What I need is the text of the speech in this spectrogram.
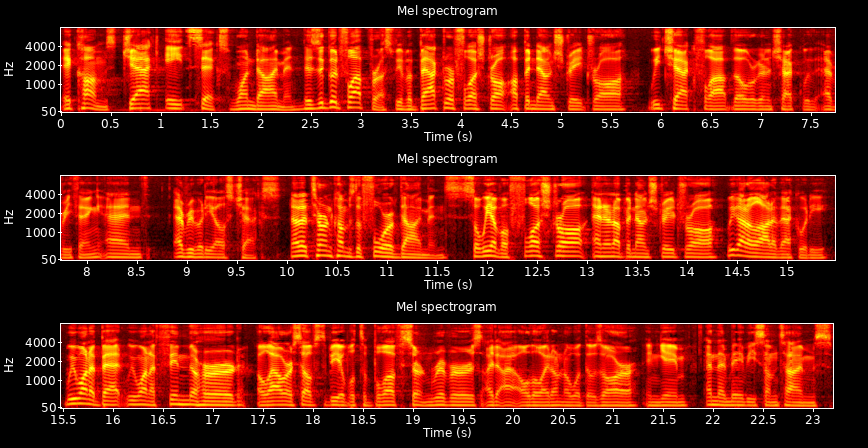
It comes Jack 8 6, one diamond. This is a good flop for us. We have a backdoor flush draw, up and down straight draw. We check flop, though we're going to check with everything. And everybody else checks. Now the turn comes the four of diamonds. So we have a flush draw and an up and down straight draw. We got a lot of equity. We want to bet. We want to thin the herd, allow ourselves to be able to bluff certain rivers, I, I, although I don't know what those are in game. And then maybe sometimes,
